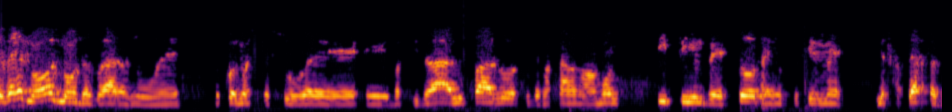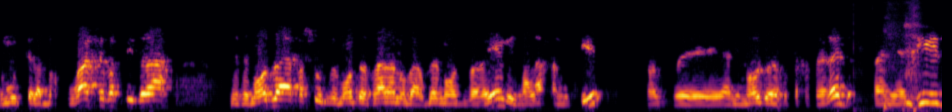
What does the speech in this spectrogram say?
שוורד מאוד מאוד עזרה לנו אה, בכל מה שקשור בסדרה האלופה הזאת, ונתנה לנו המון טיפים ועצות, היינו צריכים לפתח את הדמות של הבחורה שבסדרה. וזה מאוד לא היה פשוט ומאוד עזרה לנו בהרבה מאוד דברים, והיא מהלך אמיתית, אז uh, אני מאוד אוהב אותך ורד, ואני אגיד,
